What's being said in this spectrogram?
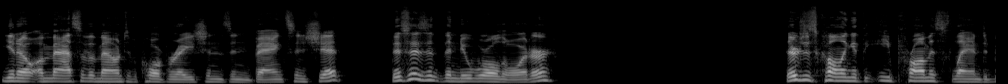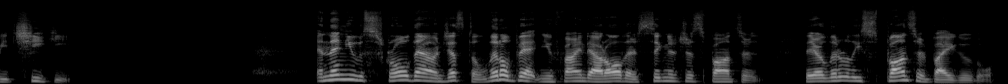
you know, a massive amount of corporations and banks and shit. This isn't the New World Order. They're just calling it the E Promised Land to be cheeky. And then you scroll down just a little bit and you find out all their signature sponsors. They are literally sponsored by Google,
